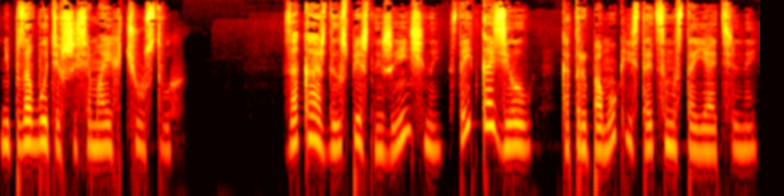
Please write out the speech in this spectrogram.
не позаботившись о моих чувствах. За каждой успешной женщиной стоит козел, который помог ей стать самостоятельной.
